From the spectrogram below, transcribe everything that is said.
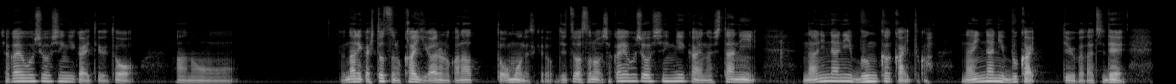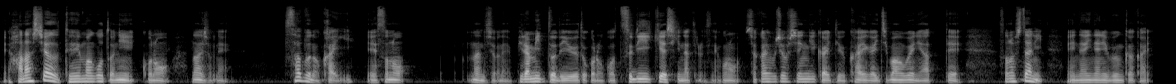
社会保障審議会というと、あの何か一つの会議があるのかなと思うんですけど、実はその社会保障審議会の下に、何々文化会とか、何々部会っていう形で、話し合うテーマごとに、この、なんでしょうね、サブの会議、えその、なんでしょうね、ピラミッドでいうところのこうツリー形式になってるんですね。この社会保障審議会という会が一番上にあって、その下に、え何々文化会、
